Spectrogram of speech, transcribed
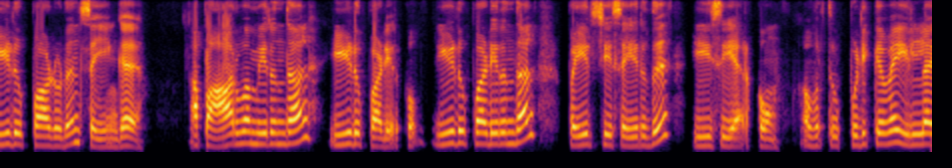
ஈடுபாடுடன் செய்யுங்க. அப்போ ஆர்வம் இருந்தால் ஈடுபாடு இருக்கும். ஈடுபாடு இருந்தால் பயிற்சி செய்கிறது ஈஸியாக இருக்கும். ஒருத்தருக்கு பிடிக்கவே இல்லை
